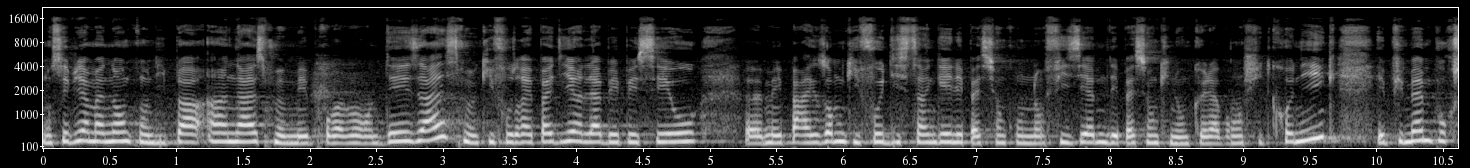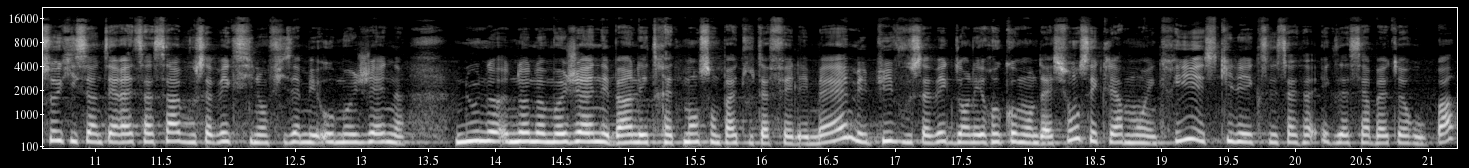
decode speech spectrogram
On sait bien maintenant qu'on ne dit pas un asthme, mais probablement des asthmes, qu'il faudrait pas dire la BPCO, mais par exemple qu'il faut distinguer les patients qui ont des patients qui n'ont donc la bronchite chronique. Et puis même pour ceux qui s'intéressent à ça, vous savez que si l'emphysème est homogène, nous non homogène, et eh ben les traitements sont pas tout à fait les mêmes. Et puis vous savez que dans les recommandations, c'est clairement écrit est-ce qu'il est exacerbateur ou pas,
